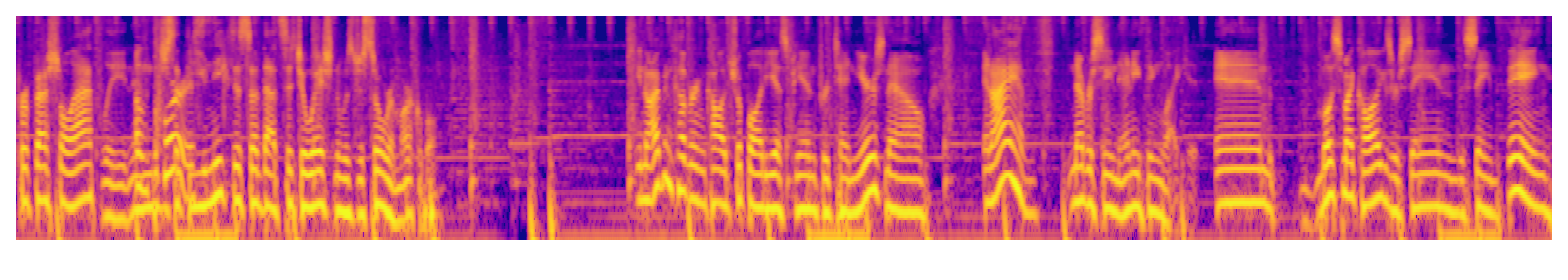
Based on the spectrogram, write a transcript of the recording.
professional athlete. And of just like the uniqueness of that situation was just so remarkable. You know, I've been covering college football at ESPN for 10 years now, and I have never seen anything like it. And most of my colleagues are saying the same thing.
